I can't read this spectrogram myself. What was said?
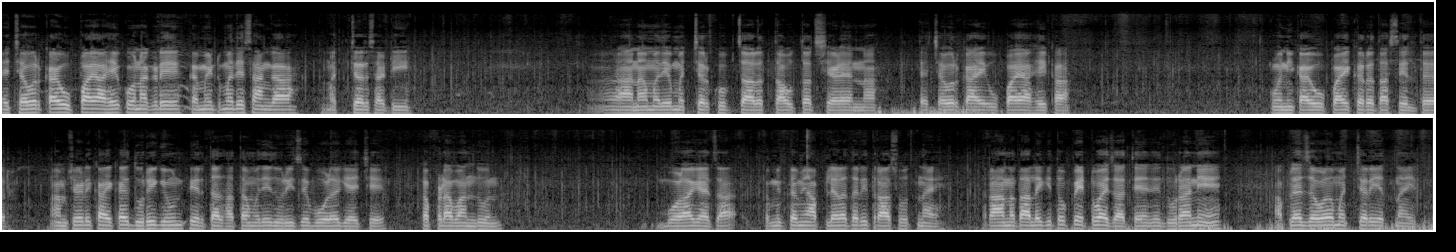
याच्यावर काय उपाय आहे कोणाकडे? कमेंटमध्ये सांगा. मच्छरसाठी. रानामध्ये मच्छर खूप चालत चावतात शेळ्यांना. त्याच्यावर काय उपाय आहे का? कोणी काय उपाय करत असेल तर? आमच्याकडे काय काय धुरी घेऊन फिरतात. हातामध्ये धुरीचे बोळं घ्यायचे कपडा बांधून. बोळा घ्यायचा. कमीत कमी आपल्याला तरी त्रास होत नाही. रानात आलं की तो पेटवायचा. त्या धुराने आपल्या जवळ मच्छर येत नाहीत.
